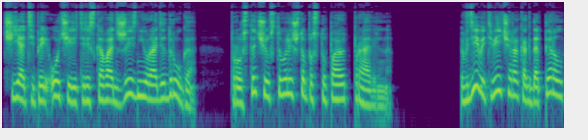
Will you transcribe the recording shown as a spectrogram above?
чья теперь очередь рисковать жизнью ради друга, просто чувствовали, что поступают правильно. В девять вечера, когда Перл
